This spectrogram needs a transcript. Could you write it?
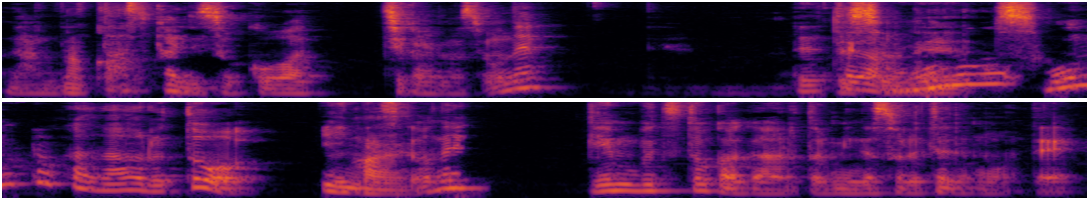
なんで、確かにそこは違いますよね。で、だから物、ね、物とかがあるといいんですよね。はい、現物とかがあるとみんなそれ手で持って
